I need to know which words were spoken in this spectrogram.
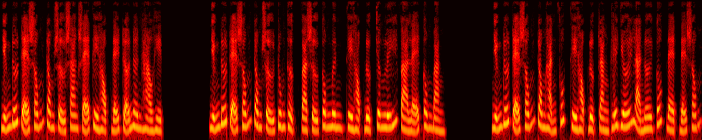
Những đứa trẻ sống trong sự san sẻ thì học để trở nên hào hiệp. Những đứa trẻ sống trong sự trung thực và sự công minh thì học được chân lý và lẽ công bằng. Những đứa trẻ sống trong hạnh phúc thì học được rằng thế giới là nơi tốt đẹp để sống.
